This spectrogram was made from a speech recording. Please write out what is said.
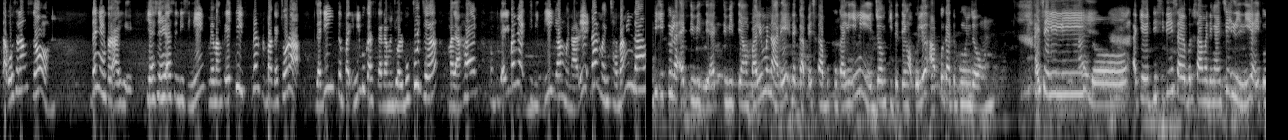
tak bosan langsung. Dan yang terakhir, hiasan-hiasan di sini memang kreatif dan pelbagai corak. Jadi tempat ini bukan sekadar menjual buku je, malahan mempunyai banyak aktiviti yang menarik dan mencabar minda. Jadi itulah aktiviti-aktiviti yang paling menarik dekat pesta buku kali ini. Jom kita tengok pula apa kata pengunjung. Hai Cik Lily. Hello. Okey, di sini saya bersama dengan Cik Lily iaitu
